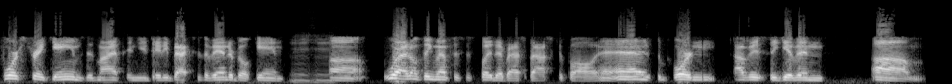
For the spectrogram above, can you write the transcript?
four straight games, in my opinion, dating back to the Vanderbilt game, mm-hmm. uh, where I don't think Memphis has played their best basketball, and, and it's important, obviously, given um,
